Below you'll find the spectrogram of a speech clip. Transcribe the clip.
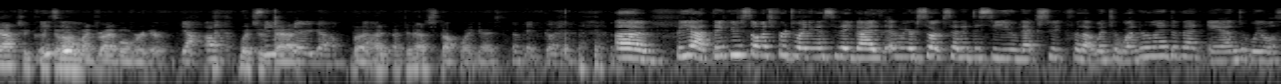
actually clicked it on my drive over here, Yeah. Oh, which see, is bad. there you go. But No. I, I did have a stoplight, guys. Okay, go ahead. Um, but yeah, thank you so much for joining us today, guys, and we are so excited to see you next week for that Winter Wonderland event, and we will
